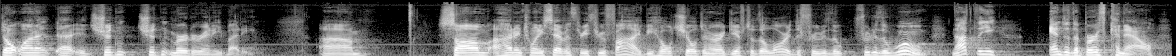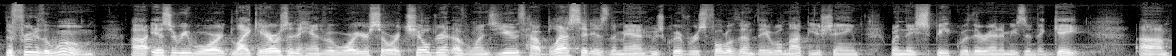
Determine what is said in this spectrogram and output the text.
Don't want to, uh, it shouldn't, shouldn't murder anybody. Um, Psalm 127, 3 through 5. Behold, children are a gift of the Lord, the fruit of the, fruit of the womb. Not the end of the birth canal, the fruit of the womb uh, is a reward. Like arrows in the hand of a warrior, so are children of one's youth. How blessed is the man whose quiver is full of them. They will not be ashamed when they speak with their enemies in the gate. Um,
